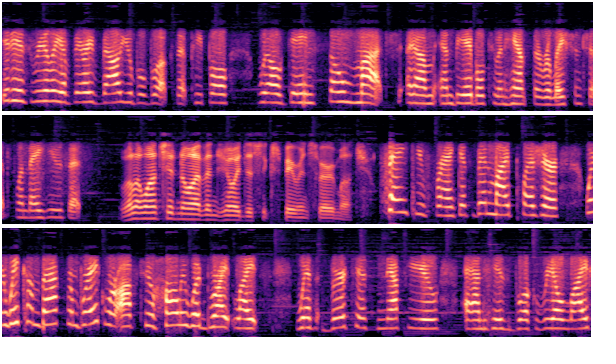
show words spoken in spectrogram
It is really a very valuable book that people will gain so much um, and be able to enhance their relationships when they use it. Well, I want you to know I've enjoyed this experience very much. Thank you, Frank. It's been my pleasure. When we come back from break, we're off to Hollywood Bright Lights with Vertus Nephew and his book Real Life.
